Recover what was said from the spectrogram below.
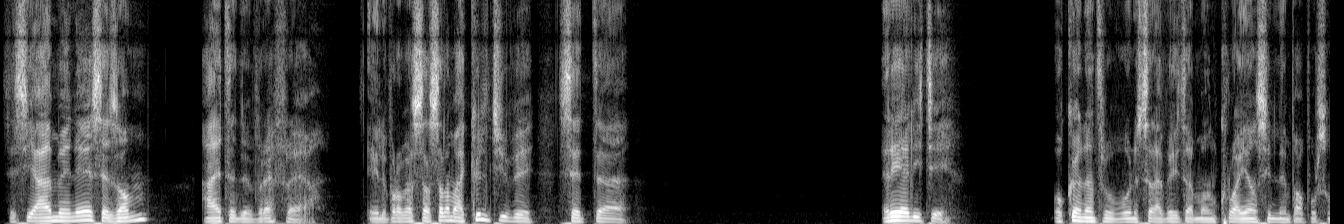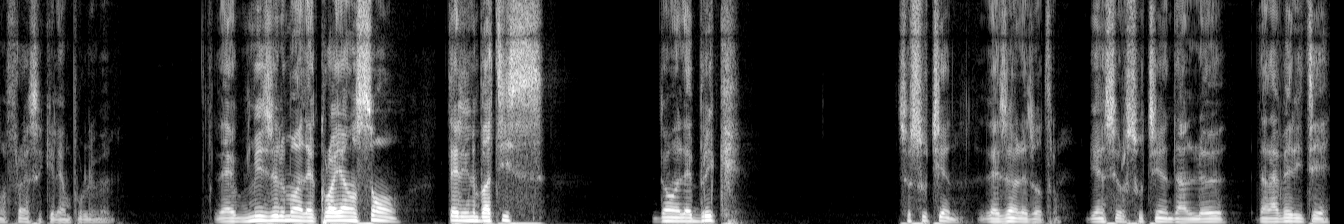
ceci a amené ces hommes à être de vrais frères. Et le professeur sallam a cultivé cette euh, réalité. Aucun d'entre vous ne sera véritablement croyant s'il n'aime pas pour son frère ce qu'il aime pour lui-même. Les musulmans, les croyants sont tels une bâtisse dont les briques se soutiennent les uns les autres. Bien sûr, soutien dans, la vérité.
